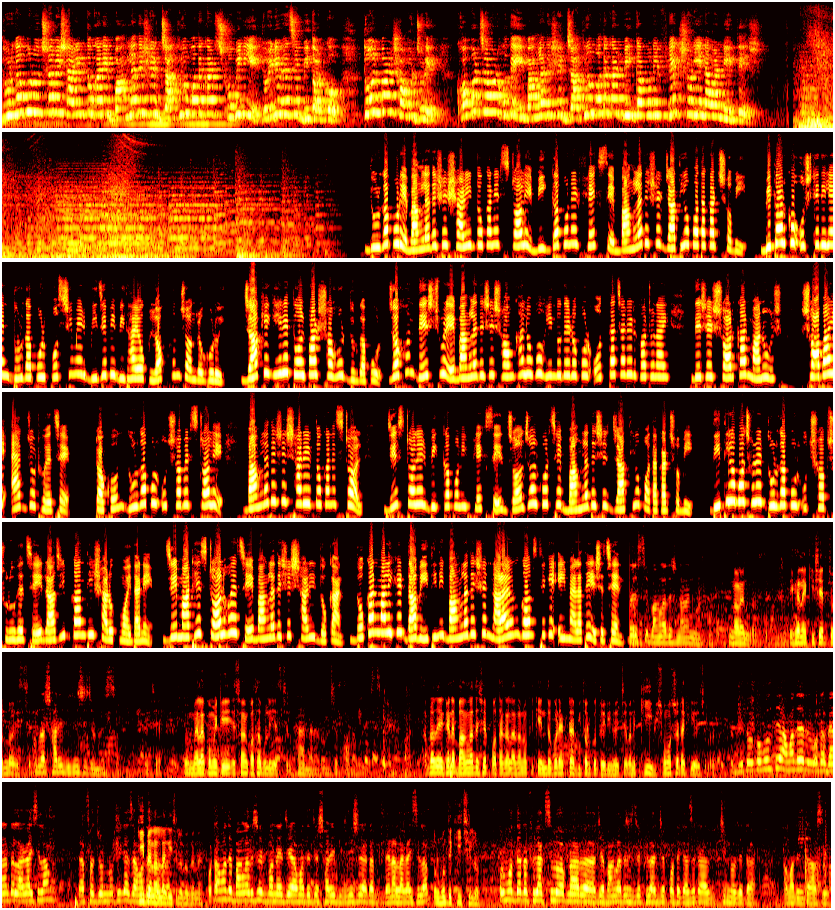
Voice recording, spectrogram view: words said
দুর্গাপুর উৎসবে শাড়ির দোকানে বাংলাদেশের জাতীয় পতাকার ছবি নিয়ে তৈরি হয়েছে বিতর্ক। তোলপাড় শহর জুড়ে খবর চাওয়ার হতেই বাংলাদেশের জাতীয় পতাকার বিজ্ঞাপনে ফ্লেক্স সরিয়ে নেওয়ার নির্দেশ। দুর্গাপুরে বাংলাদেশের শাড়ির দোকানের স্টলে বিজ্ঞাপনের ফ্লেক্সে বাংলাদেশের জাতীয় পতাকার ছবি। বিতর্ক উস্কে দিলেন দুর্গাপুর পশ্চিমের বিজেপি বিধায়ক লক্ষণ চন্দ্র ঘুরুই, যাকে ঘিরে তোলপাড় শহর দুর্গাপুর। যখন দেশ জুড়ে বাংলাদেশের সংখ্যালঘু হিন্দুদের ওপর অত্যাচারের ঘটনায় দেশের সরকার মানুষ সবাই একজোট হয়েছে, তখন দুর্গাপুর উৎসবের স্টলে বাংলাদেশের শাড়ির দোকানে স্টল, যে স্টলের বিজ্ঞাপনী ফ্লেক্সে জলজল করছে বাংলাদেশের জাতীয় পতাকার ছবি। দ্বিতীয় বছরের দুর্গাপুর উৎসব শুরু হয়েছে রাজীব গান্ধী স্মারক ময়দানে। যে মাঠে স্টল হয়েছে বাংলাদেশের শাড়ির দোকান দোকান মালিকের দাবি তিনি বাংলাদেশের নারায়ণগঞ্জ থেকে এই মেলাতে এসেছেন। এসেছি বাংলাদেশ নারায়ণগঞ্জ থেকে। নারায়ণগঞ্জ থেকে। এখানে কিসের জন্য এসেছেন? আমরা শাড়ির বিজনেসের জন্য এসেছি। আচ্ছা মেলা কমিটি এর সঙ্গে কথা বলেই এসেছেন হ্যাঁ মেলা কমিশন কথা বলে এসেছি আপনাদের এখানে বাংলাদেশের পতাকা লাগানোকে কেন্দ্র করে একটা বিতর্ক তৈরি হয়েছে মানে কি সমস্যাটা কি হয়েছিল? বিতর্ক বলতে আমাদের ওটা ব্যানারটা লাগাইছিলাম ব্যবসার জন্য ঠিক আছে? কি ব্যানার লাগিয়েছিলেন ওখানে? ওটা আমাদের বাংলাদেশের মানে যে আমাদের যে শাড়ির বিজনেসের একটা ব্যানার লাগাইছিলাম। ওর মধ্যে কি ছিল? ওর মধ্যে একটা ফ্ল্যাগ ছিল আপনার যে বাংলাদেশের যে ফ্ল্যাগ যে পতাকা যেটা চিহ্ন যেটা আমাদের যেটা আছে।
